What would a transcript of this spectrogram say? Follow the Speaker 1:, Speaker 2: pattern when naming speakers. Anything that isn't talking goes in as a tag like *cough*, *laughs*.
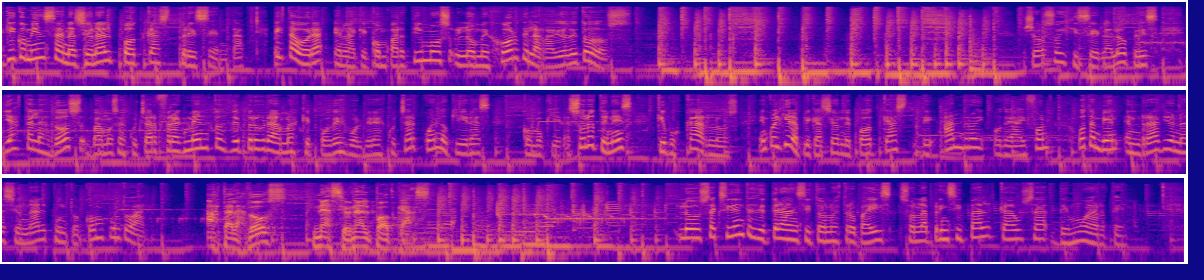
Speaker 1: Aquí comienza Nacional Podcast Presenta, esta hora en la que compartimos lo mejor de la radio de todos. Yo soy Gisela López y hasta las 2 vamos a escuchar fragmentos de programas que podés volver a escuchar cuando quieras, como quieras. Solo tenés que buscarlos en cualquier aplicación de podcast de Android o de iPhone o también en radionacional.com.ar.
Speaker 2: Hasta las 2, Nacional Podcast.
Speaker 1: Los accidentes de tránsito en nuestro país son la principal causa de muerte.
